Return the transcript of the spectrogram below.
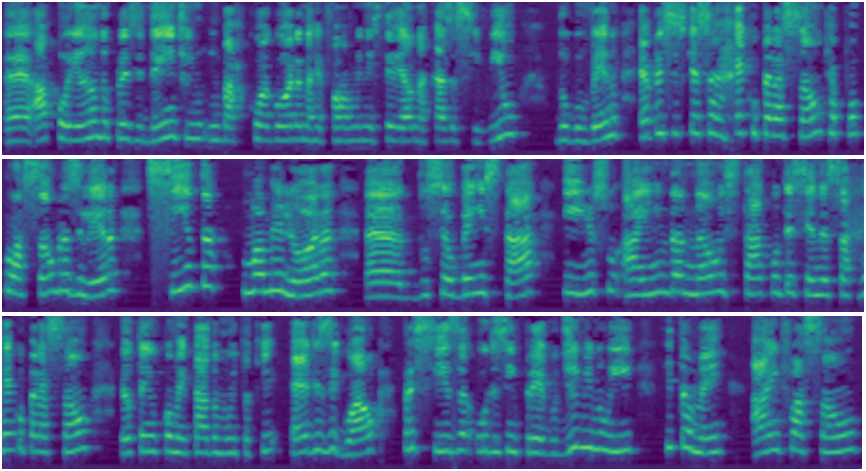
é, apoiando o presidente, embarcou agora na reforma ministerial na Casa Civil do governo. É preciso que essa recuperação, que a população brasileira sinta uma melhora é, do seu bem-estar e isso ainda não está acontecendo. Essa recuperação, eu tenho comentado muito aqui, é desigual, precisa o desemprego diminuir e também a inflação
